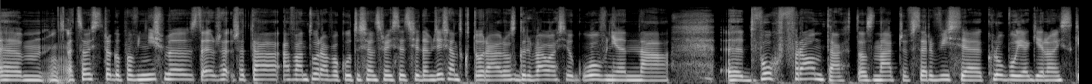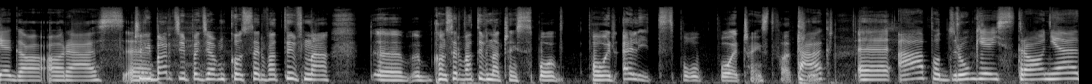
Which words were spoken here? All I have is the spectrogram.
um, coś, z czego powinniśmy, że, że, ta awantura wokół 1670, która rozgrywała się głównie na e, dwóch frontach, to znaczy w serwisie Klubu Jagiellońskiego oraz... E, Czyli bardziej powiedziałam konserwatywna, e, konserwatywna część elit społeczeństwa. Tak, e, a po drugiej stronie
